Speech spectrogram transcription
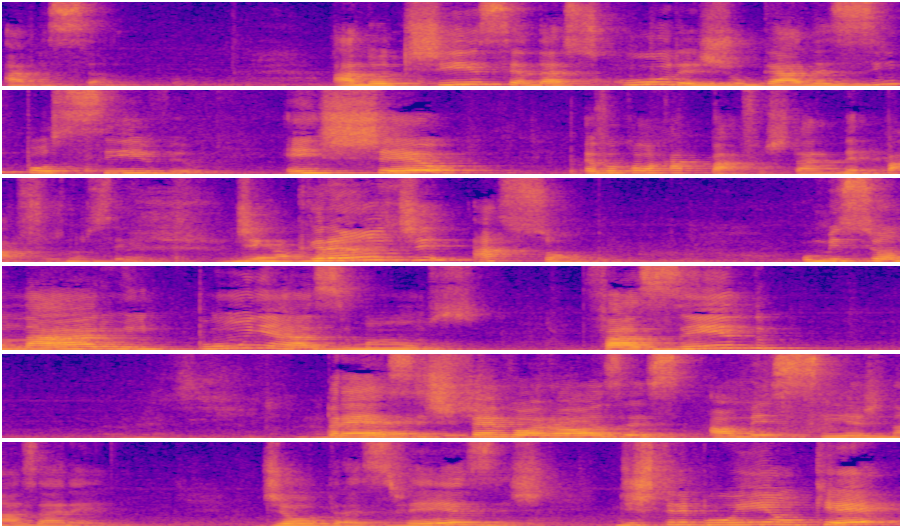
a missão. A notícia das curas julgadas impossível encheu eu vou colocar Pafos, tá? Não é Pafos, não sei. De é grande assombro. O missionário impunha as mãos, fazendo preces fervorosas ao Messias Nazareno. De outras vezes, distribuíam o quê?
